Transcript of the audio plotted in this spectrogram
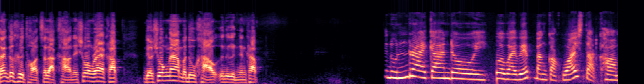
นั่นก็คือถอดสลักข่าวในช่วงแรกครับ เดี๋ยวช่วงหน้ามาดูข่าวอื่นๆกันครับ นุนรายการโดย www.bangkokvoice.com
